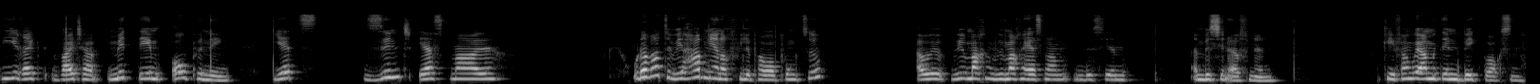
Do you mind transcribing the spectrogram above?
direkt weiter mit dem Opening. Jetzt sind erstmal. Oder warte, wir haben ja noch viele Powerpunkte. Aber wir machen, wir machen erstmal ein bisschen, ein bisschen öffnen. Okay, fangen wir an mit den Big Boxen.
